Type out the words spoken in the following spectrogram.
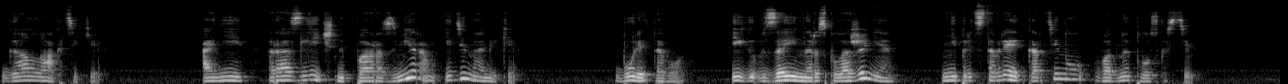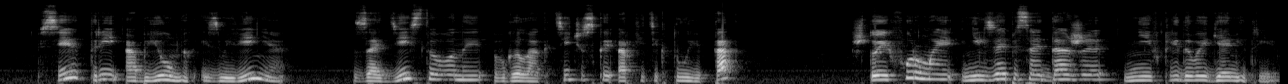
галактики. Они различны по размерам и динамике. Более того, их взаимное расположение не представляет картину в одной плоскости. Все три объемных измерения – задействованы в галактической архитектуре так, что их формы нельзя писать даже не в клидовой геометрии.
